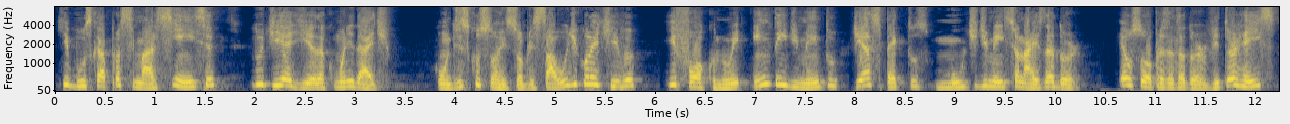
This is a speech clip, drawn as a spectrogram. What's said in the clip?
que busca aproximar ciência do dia a dia da comunidade, com discussões sobre saúde coletiva e foco no entendimento de aspectos multidimensionais da dor. Eu sou o apresentador Vitor Reis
